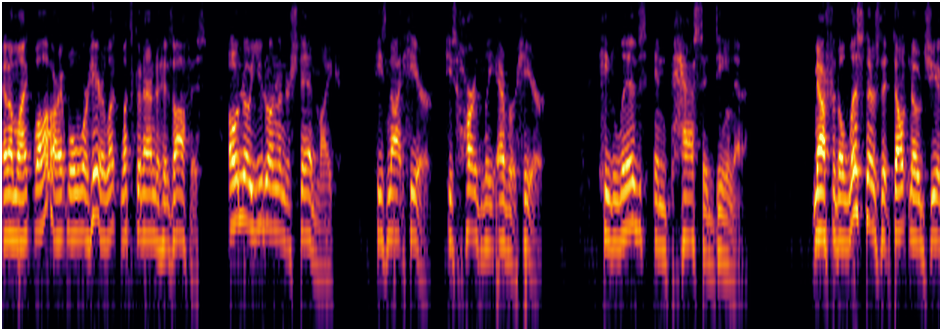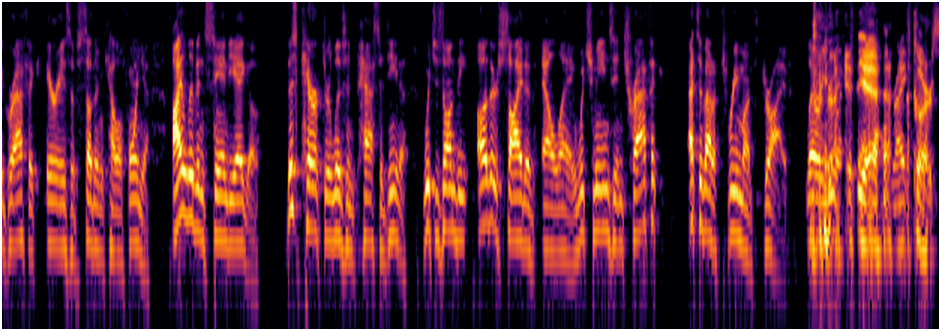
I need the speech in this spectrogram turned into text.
And I'm like, well, all right, well, we're here. Let, let's go down to his office. Oh, no, you don't understand, Mike. He's not here. He's hardly ever here. He lives in Pasadena. Now, for the listeners that don't know geographic areas of Southern California, I live in San Diego. This character lives in Pasadena, which is on the other side of LA, which means in traffic, that's about a three month drive. Larry, right. yeah, that, right? Of course.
